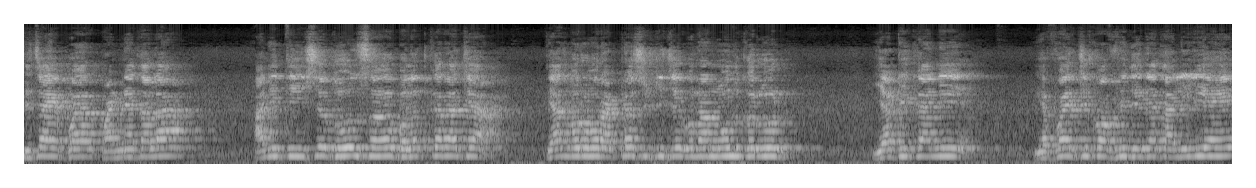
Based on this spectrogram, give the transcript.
तिचा एफ आय आर फाडण्यात आला. आणि तीनशे दोन सह बलात्काराच्या त्याचबरोबर अट्रॉसिटीचे गुन्हा नोंद करून या ठिकाणी एफ आय आरची कॉपी देण्यात आलेली आहे.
